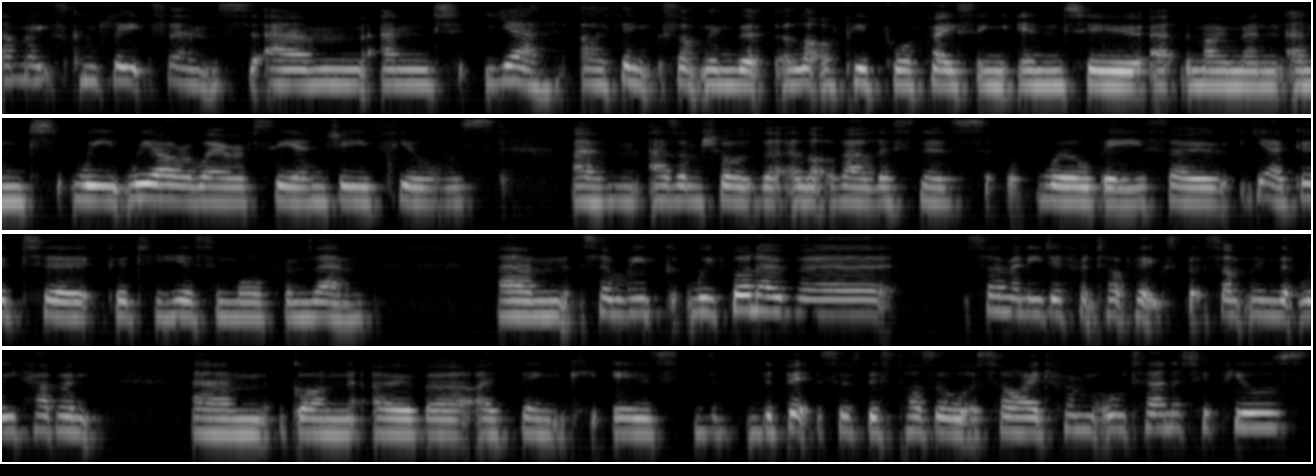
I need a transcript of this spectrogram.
That makes complete sense. Um, and yeah i think something that a lot of people are facing into at the moment and we we are aware of cng fuels um, as i'm sure that a lot of our listeners will be. So yeah good to good to hear some more from them. Um, so we've we've gone over so many different topics but something that we haven't um, gone over, I think, is the, the, bits of this puzzle aside from alternative fuels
